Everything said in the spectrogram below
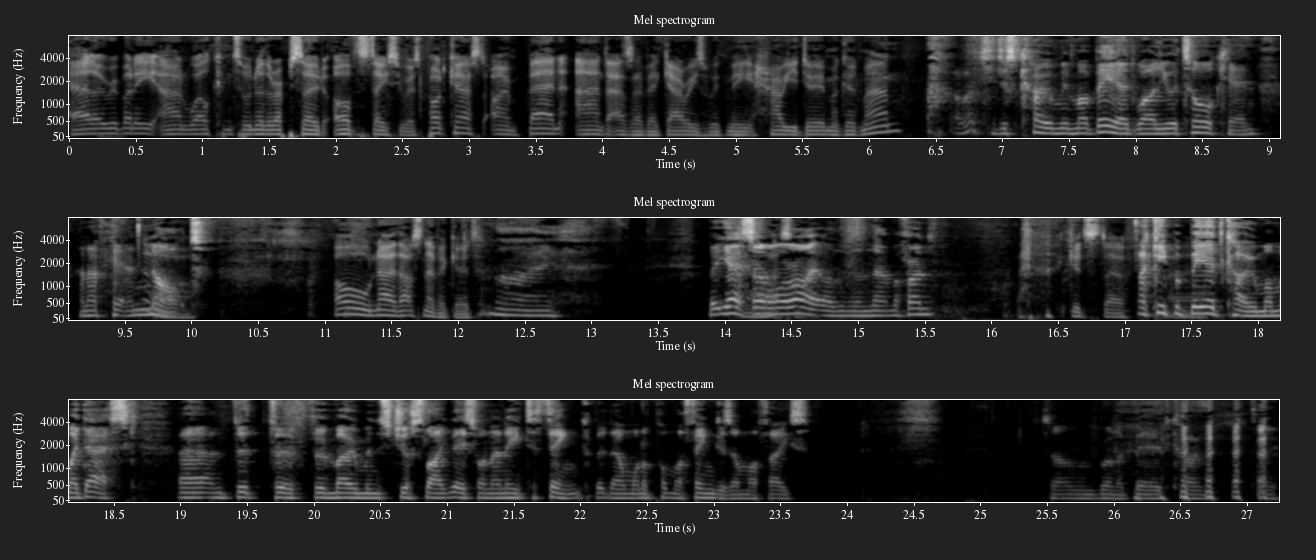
Hello, everybody, and welcome to another episode of the Stacey West Podcast. I'm Ben, and as ever, Gary's with me. How you doing, my good man? I'm actually just combing my beard while you were talking, and I've hit a knot. Oh no, that's never good. No. But yes, I'm all right. Other than that, my friend, Good stuff. I keep a Uh, beard comb on my desk, uh, and for, for for moments just like this when I need to think, but don't want to put my fingers on my face. So I run a beard comb. too.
